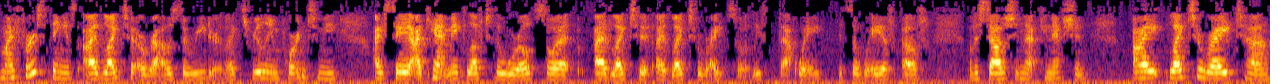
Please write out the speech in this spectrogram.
my first thing is I'd like to arouse the reader. Like it's really important to me. I say I can't make love to the world, so I, I'd like to I'd like to write. So at least that way, it's a way of of, of establishing that connection. I like to write. Uh,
